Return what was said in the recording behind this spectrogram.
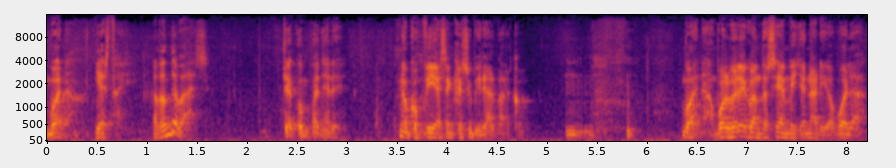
Bueno, ya estoy. ¿A dónde vas? Te acompañaré. No confías en que subiré al barco. Bueno, volveré cuando sea millonario, abuela.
